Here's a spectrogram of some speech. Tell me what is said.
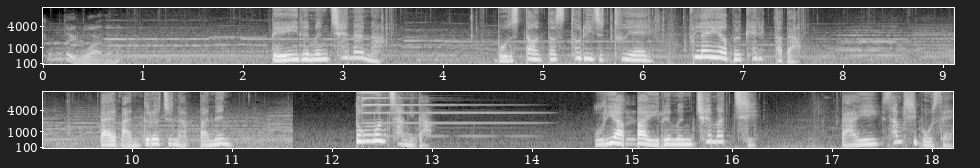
좀 더 일로 와야 되나? 내 이름은 최나나. 몬스터 헌터 스토리즈 2의 플레이어블 캐릭터다. 날 만들어준 아빠는 똥몬창이다. 우리 아빠 이름은 최마치. 나이 35세.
